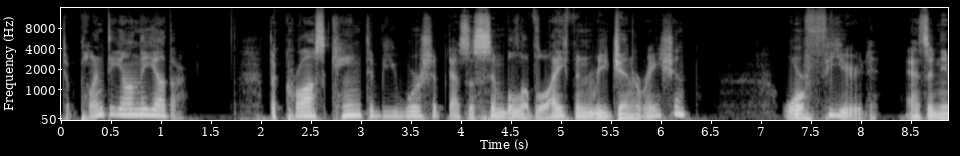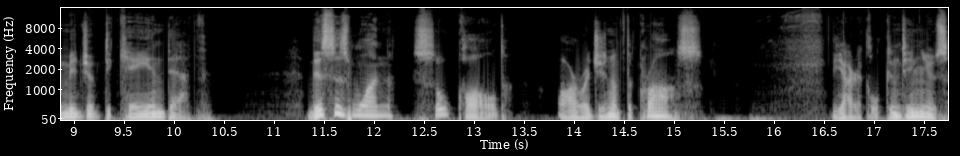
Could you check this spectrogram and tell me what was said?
to plenty on the other, the cross came to be worshipped as a symbol of life and regeneration, or feared as an image of decay and death. This is one so called origin of the cross. The article continues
